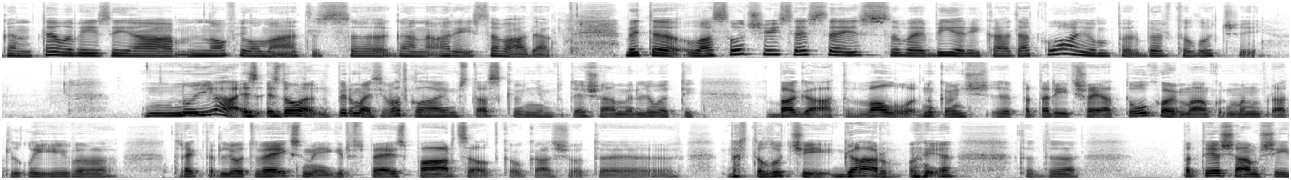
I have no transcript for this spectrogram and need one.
gan televīzijā nofilmētas, gan arī savādāk. Bet lasot šīs esejas, vai bija arī kāda atklājuma par Bertolucci? Nu, jā, es, es domāju, pirmais jau atklājums tas, ka viņam patiešām ir ļoti bagāta valoda. Nu, viņš eh, pat arī šajā tulkojumā, kur, manuprāt, Līva Trekta ļoti veiksmīgi ir spējusi pārcelt kaut kā šo Bertolucci garu. Ja? Tad, uh, patiešām šī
